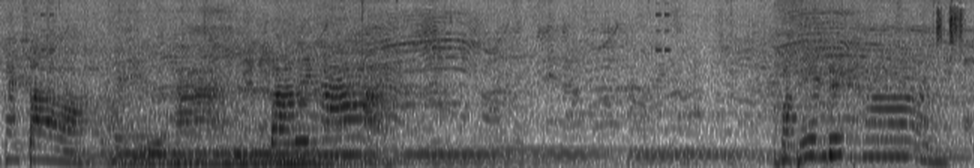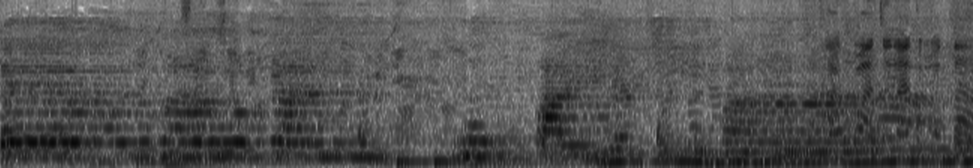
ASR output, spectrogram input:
ใครต่อใครถือค่ะต่อเลยค่ะ ขอเพลงด้วยค่ะเอเรามารวมกันมุ่งไปยังที่หมายแล้วกว่าจะได้ตุ๊กตา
